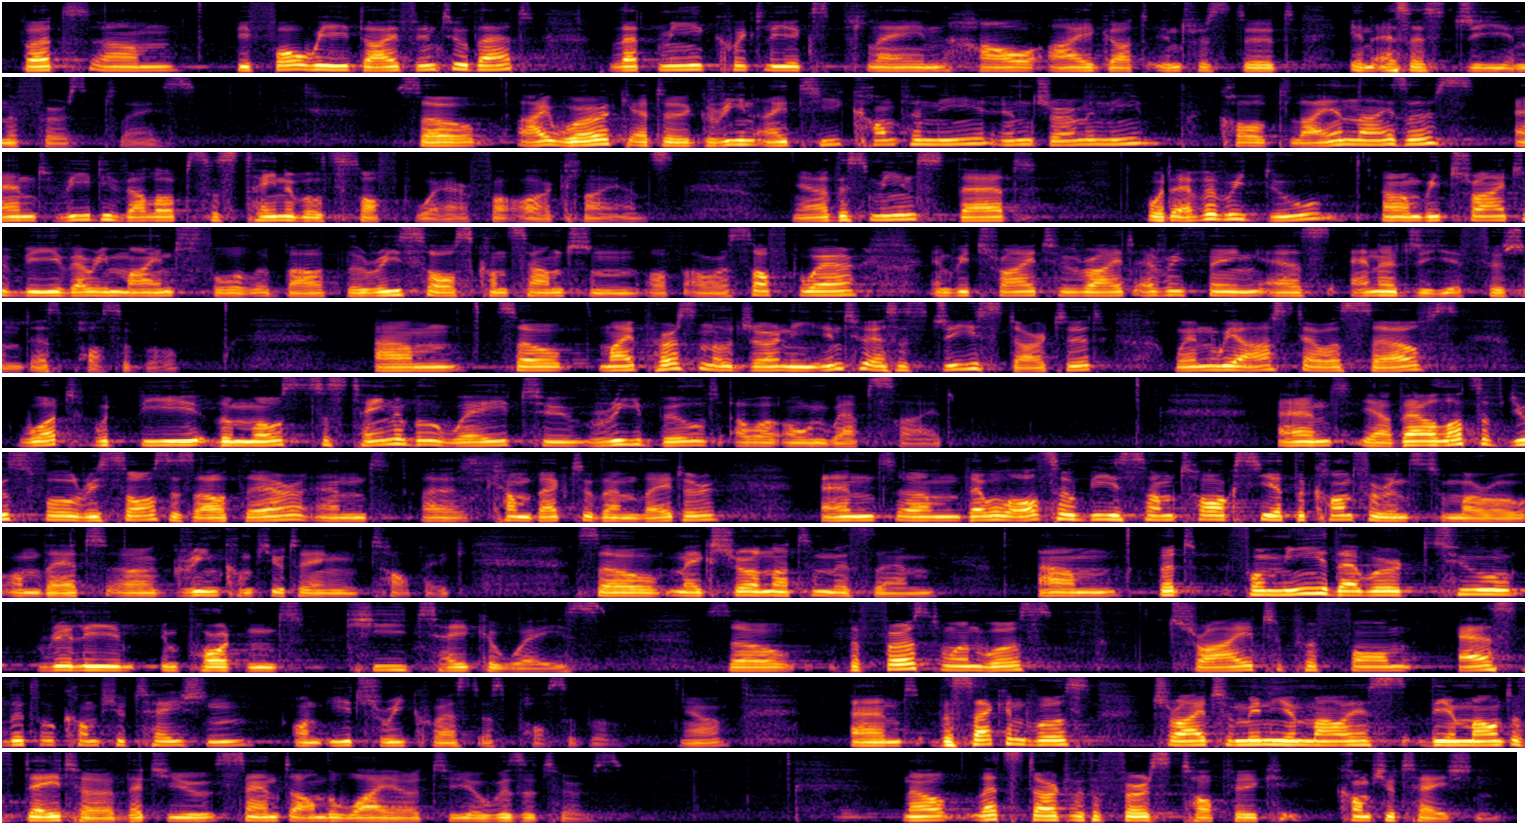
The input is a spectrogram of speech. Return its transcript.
But um, before we dive into that, let me quickly explain how I got interested in SSG in the first place. So I work at a green IT company in Germany called Lionizers, and we develop sustainable software for our clients. Yeah, this means that whatever we do, um, we try to be very mindful about the resource consumption of our software, and we try to write everything as energy efficient as possible. Um, so my personal journey into SSG started when we asked ourselves, what would be the most sustainable way to rebuild our own website? And yeah, there are lots of useful resources out there, and I'll come back to them later. And um, there will also be some talks here at the conference tomorrow on that uh, green computing topic. So make sure not to miss them. Um, but for me, there were two really important key takeaways. So the first one was try to perform as little computation on each request as possible. Yeah? And the second was try to minimize the amount of data that you send down the wire to your visitors. Now, let's start with the first topic computation.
